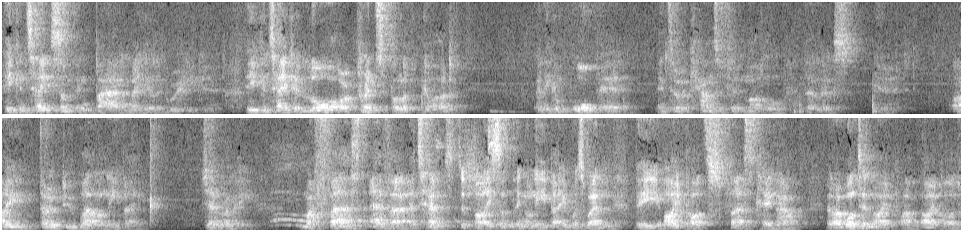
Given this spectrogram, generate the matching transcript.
He can take something bad and make it look really good. He can take a law or a principle of God and he can warp it into a counterfeit model that looks good. I don't do well on eBay, generally. My first ever attempt to buy something on eBay was when the iPods first came out. And I wanted an iPod, iPod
